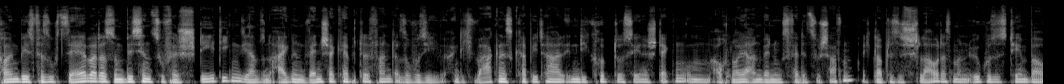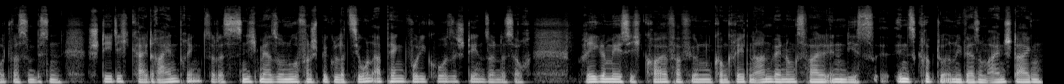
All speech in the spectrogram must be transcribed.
Coinbase versucht selber das so ein bisschen zu verstetigen. Sie haben so einen eigenen Venture Capital Fund, also wo sie eigentlich Wagniskapital in die Kryptoszene stecken, um auch neue Anwendungsfälle zu schaffen. Ich glaube, das ist schlau, dass man ein Ökosystem baut, was so ein bisschen Stetigkeit reinbringt, sodass es nicht mehr so nur von Spekulation abhängt, wo die Kurse stehen, sondern dass auch regelmäßig Käufer für einen konkreten Anwendungsfall in dies, ins Krypto-Universum einsteigen.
